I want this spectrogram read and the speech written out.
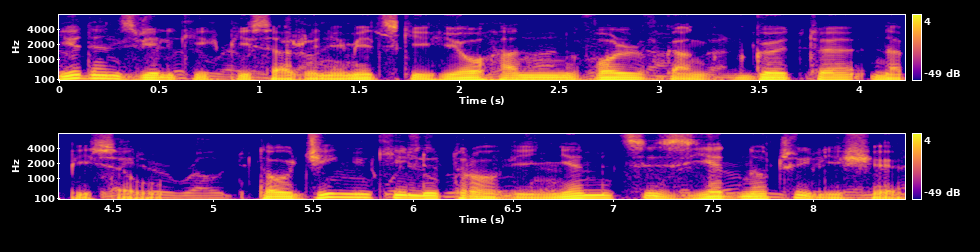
Jeden z wielkich pisarzy niemieckich, Johann Wolfgang Goethe, napisał: To dzięki Lutrowi Niemcy zjednoczyli się.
